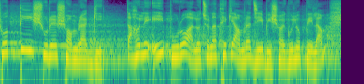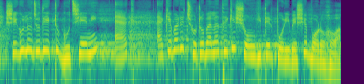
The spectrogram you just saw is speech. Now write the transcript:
সত্যিই সুরের সম্রাজ্ঞী। তাহলে এই পুরো আলোচনা থেকে আমরা যে বিষয়গুলো পেলাম সেগুলো যদি একটু গুছিয়ে নিই এক একেবারে ছোটবেলা থেকে সঙ্গীতের পরিবেশে বড় হওয়া।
